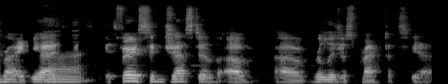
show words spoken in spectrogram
Right. Yeah. Uh, it's, it's, very suggestive of uh, religious practice. Yeah.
